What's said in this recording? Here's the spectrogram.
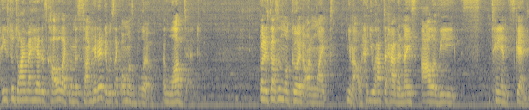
I used to dye my hair this color, like when the sun hit it, it was like almost blue. I loved it. But it doesn't look good on like, you know, you have to have a nice olivey tan skin.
